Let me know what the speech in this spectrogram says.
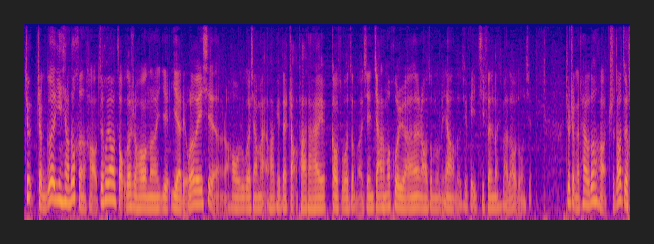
就整个印象都很好。最后要走的时候呢，也也留了微信，然后如果想买的话可以再找他，他还告诉我怎么先加他们会员，然后怎么怎么样的，就可以积分乱七八糟的东西。就整个态度都很好，直到最后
